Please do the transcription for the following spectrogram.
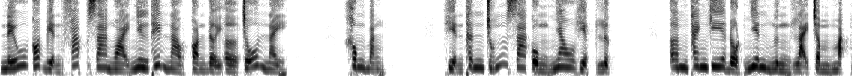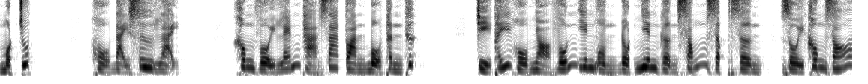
Nếu có biện pháp ra ngoài như thế nào còn đợi ở chỗ này. Không bằng. Hiện thân chúng ra cùng nhau hiệp lực. Âm thanh kia đột nhiên ngừng lại trầm mặt một chút. Khổ đại sư lại. Không vội lén thả ra toàn bộ thần thức. Chỉ thấy hồ nhỏ vốn yên ổn đột nhiên gợn sóng dập sờn, rồi không gió.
